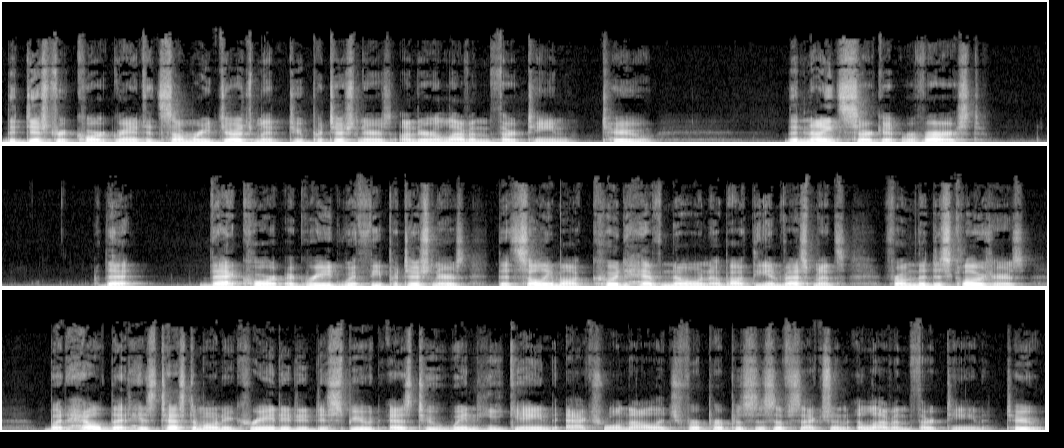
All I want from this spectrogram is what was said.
The district court granted summary judgment to petitioners under 1113.2. The Ninth Circuit reversed that that court agreed with the petitioners that Sulyma could have known about the investments from the disclosures, but held that his testimony created a dispute as to when he gained actual knowledge for purposes of Section 1113.2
